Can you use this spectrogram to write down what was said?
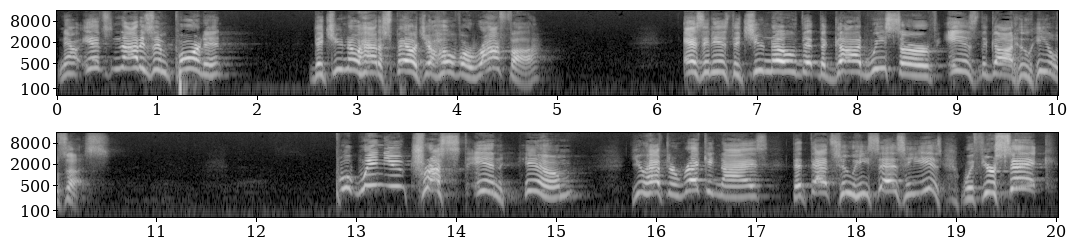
Now, it's not as important that you know how to spell Jehovah Rapha as it is that you know that the God we serve is the God who heals us. But when you trust in Him, you have to recognize that that's who He says He is. If you're sick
